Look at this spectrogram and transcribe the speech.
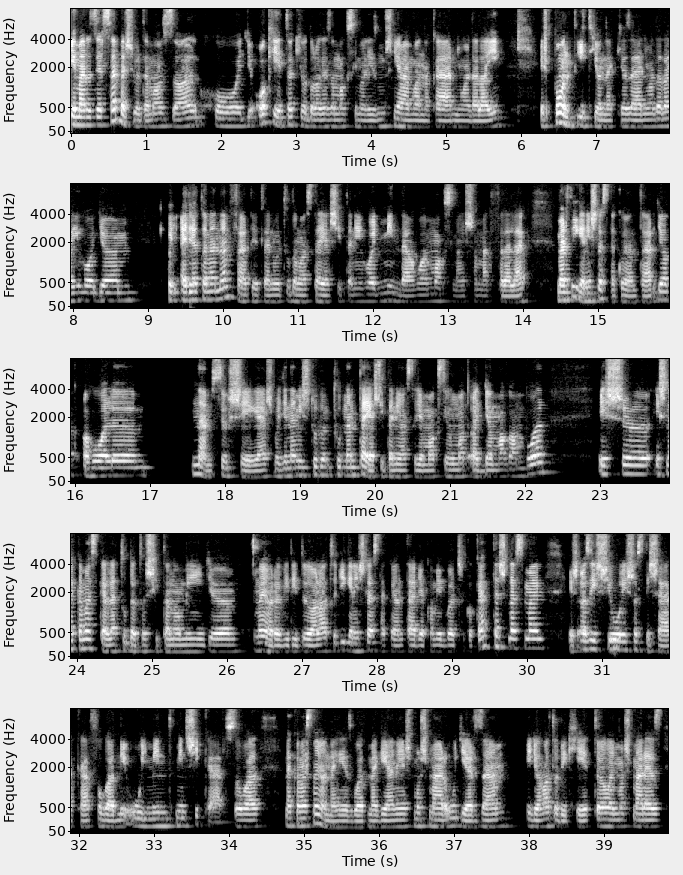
én már azért szembesültem azzal, hogy oké, okay, tök jó dolog ez a maximalizmus, nyilván vannak árnyoldalai, és pont itt jönnek ki az árnyoldalai, hogy, hogy egyetemen nem feltétlenül tudom azt teljesíteni, hogy mindenhol maximálisan megfelelek, mert igenis lesznek olyan tárgyak, ahol nem szükséges, vagy én nem is tudom, tudnám teljesíteni azt, hogy a maximumot adjam magamból, és, és nekem ezt kellett tudatosítanom így nagyon rövid idő alatt, hogy igenis lesznek olyan tárgyak, amiből csak a kettes lesz meg, és az is jó, és azt is el kell fogadni úgy, mint, mint siker. Szóval nekem ez nagyon nehéz volt megélni, és most már úgy érzem, így a hatodik héttől, hogy most már ez,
